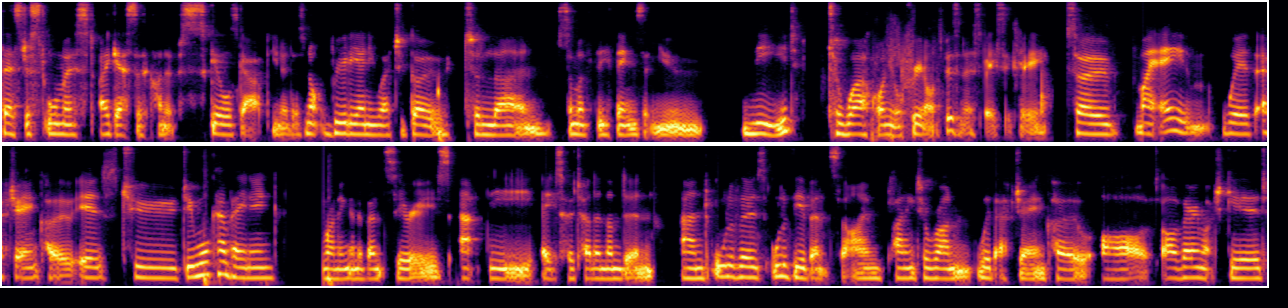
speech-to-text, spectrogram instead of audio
there's just almost i guess a kind of skills gap you know there's not really anywhere to go to learn some of the things that you need to work on your freelance business basically. So my aim with FJ and Co is to do more campaigning, running an event series at the Ace Hotel in London. And all of those, all of the events that I'm planning to run with FJ and Co are are very much geared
